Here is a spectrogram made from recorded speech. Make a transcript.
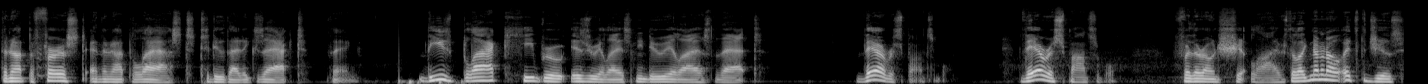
they're not the first and they're not the last to do that exact thing. These black Hebrew Israelites need to realize that they're responsible. They're responsible for their own shit lives. They're like, no, no, no, it's the Jews.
